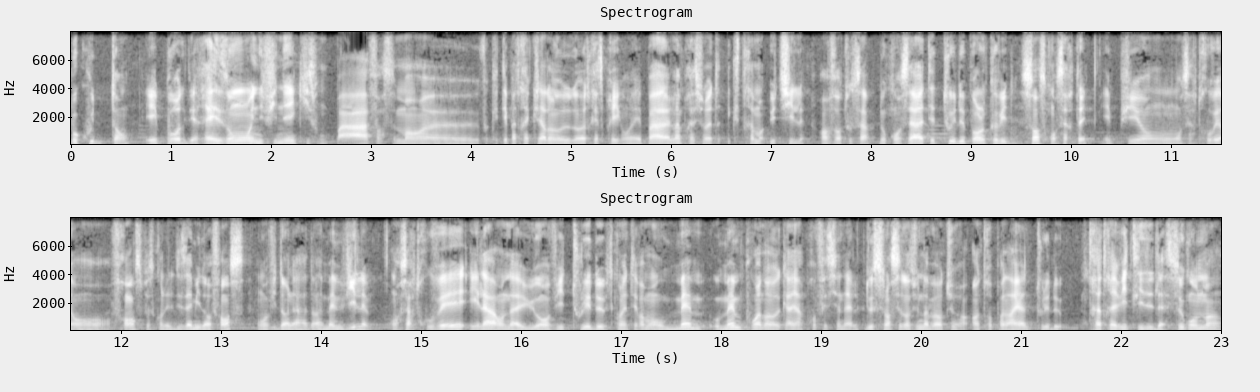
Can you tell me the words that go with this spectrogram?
beaucoup de temps et pour des raisons in fine qui sont pas forcément, euh, qui n'étaient pas très claires dans, notre esprit. On n'avait pas l'impression d'être extrêmement utile en faisant tout ça. Donc on s'est arrêté tous les deux pendant le Covid sans se concerter. Et puis on s'est retrouvés en France parce qu'on est des amis d'enfance. On vit dans la, même ville. On s'est retrouvés et là on a eu envie tous les deux, parce qu'on était vraiment au même, au même point dans notre carrière professionnelle, de se lancer dans une aventure entrepreneuriale tous les deux. Très très vite l'idée de la seconde main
